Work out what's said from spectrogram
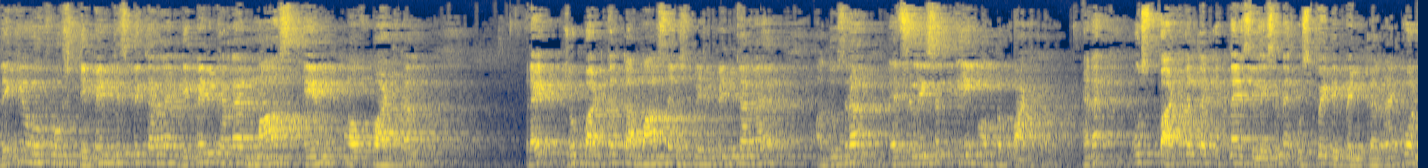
लेकिन वो फोर्स डिपेंड किस पे कर रहा है? डिपेंड कर रहा है mass M of particle right जो पार्टिकल का मास है, उस पर डिपेंड कर रहा है। और दूसरा acceleration A of the particle है ना? उस पार्टिकल का कितना एसिलेशन है, उस पर डिपेंड कर रहा है कौन?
